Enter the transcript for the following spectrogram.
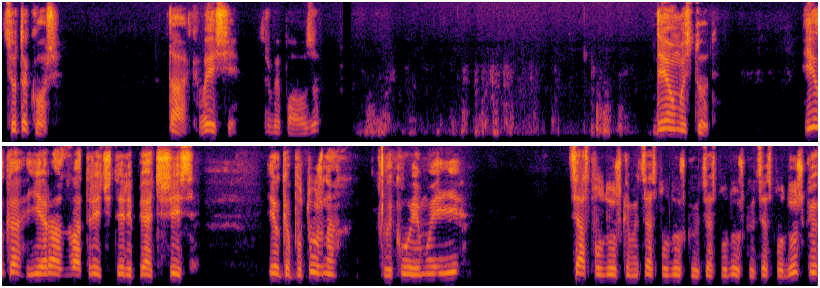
Цю також. Так, вище. Зроби паузу. Дивимось тут. Гілка є раз, два, три, чотири, п'ять, шість. Гілка потужна. Кликуємо її. Ця з плодушками, ця з плодушкою, ця з плодушкою, ця з плодушкою.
